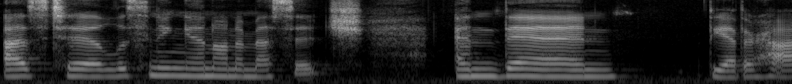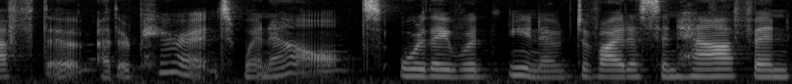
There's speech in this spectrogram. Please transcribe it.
as to listening in on a message. And then the other half, the other parent went out, or they would, you know, divide us in half. And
